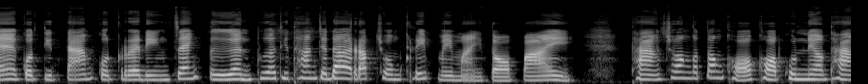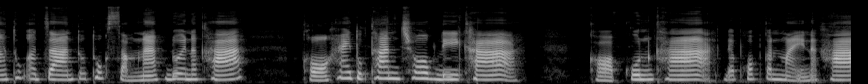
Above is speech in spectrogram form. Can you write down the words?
ร์ กดติดตาม กดกระดิ่งแจ้งเตือน เพื่อที่ท่านจะได้รับชมคลิปใหม่ ๆ ต่อไป ทางช่องก็ต้องขอขอบคุณแนวทางทุกอาจารย์ทุกๆสำนักด้วยนะคะ ขอให้ทุกท่านโชคดีค่ะ ขอบคุณค่ะ แล้วพบกันใหม่นะคะ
